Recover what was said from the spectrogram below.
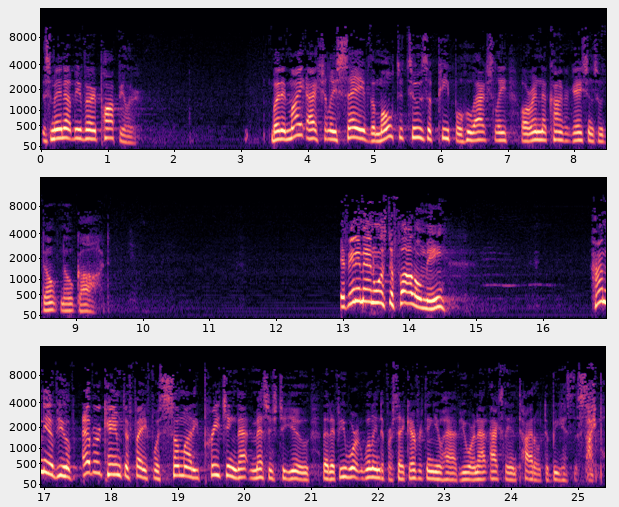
This may not be very popular, but it might actually save the multitudes of people who actually are in the congregations who don't know God. If any man wants to follow me, how many of you have ever came to faith with somebody preaching that message to you that if you weren't willing to forsake everything you have, you are not actually entitled to be his disciple?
